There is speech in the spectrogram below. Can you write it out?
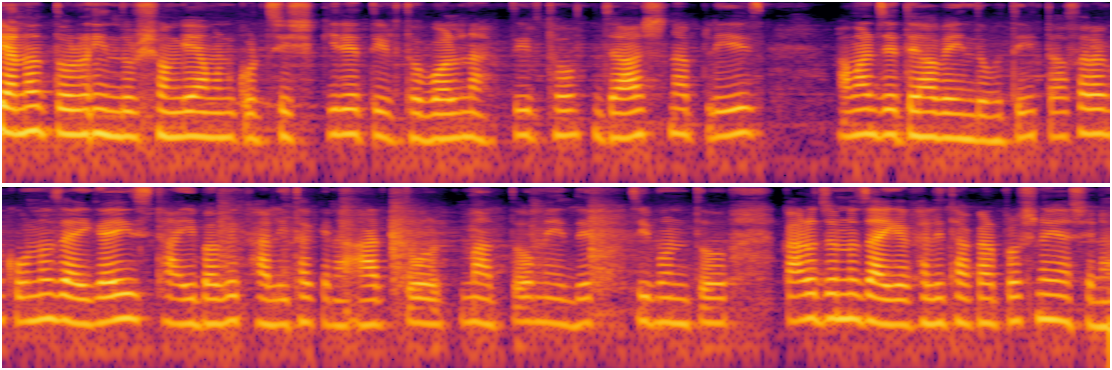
কেন তোর ইন্দুর সঙ্গে এমন করছিস? কিরে তীর্থ, বল না। তীর্থ, যাস না প্লিজ আমার যেতে হবে ইন্দুবতী তাছাড়া কোনো জায়গায় স্থায়ীভাবে খালি থাকে না। আর তোর মাত্র মেয়েদের জীবন তো কারোর জন্য জায়গা খালি থাকার প্রশ্নই আসে না।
